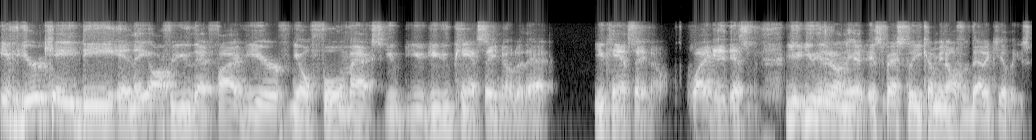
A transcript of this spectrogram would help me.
If you're KD and they offer you that five year, you know, full max, you you you can't say no to that. You can't say no. Like it, it's you, you hit it on the head, especially coming off of that Achilles.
